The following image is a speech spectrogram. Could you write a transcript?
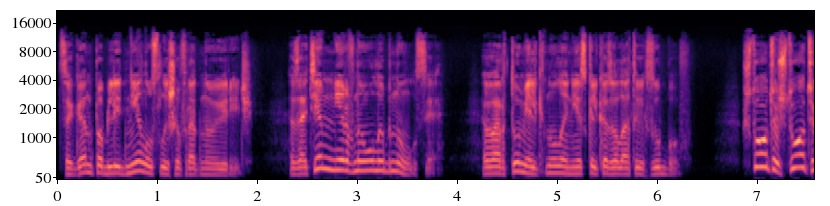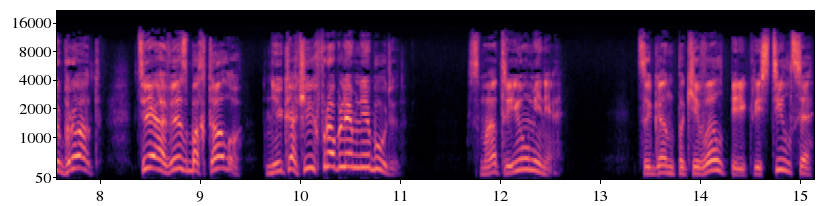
Цыган побледнел, услышав родную речь. Затем нервно улыбнулся. Во рту мелькнуло несколько золотых зубов. «Что ты, что ты, брат? Те овес бахталу, никаких проблем не будет!» «Смотри у меня!» Цыган покивал, перекрестился,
